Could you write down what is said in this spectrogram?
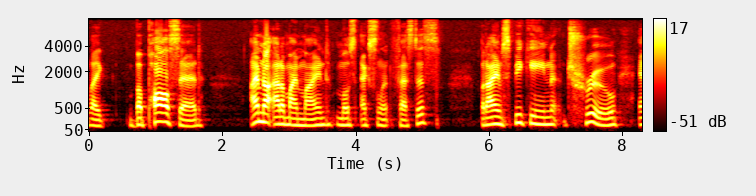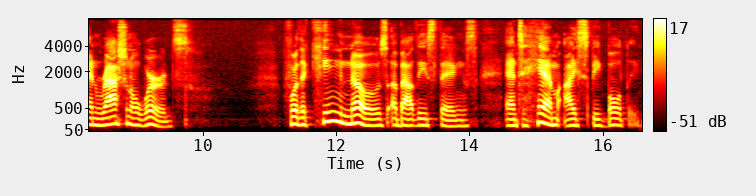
Like but paul said i'm not out of my mind most excellent festus but i am speaking true and rational words. For the king knows about these things, and to him I speak boldly.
